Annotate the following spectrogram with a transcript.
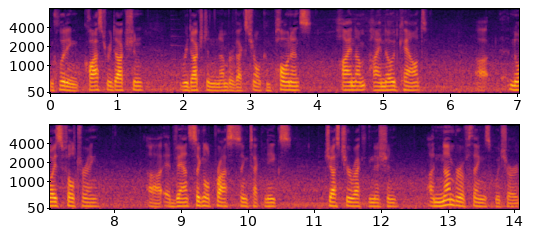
including cost reduction, reduction in the number of external components, high, high node count, uh, noise filtering, uh, advanced signal processing techniques, gesture recognition, a number of things which are,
